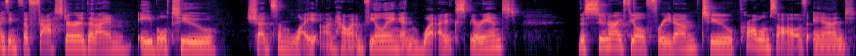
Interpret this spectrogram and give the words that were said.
I think the faster that I'm able to shed some light on how I'm feeling and what I experienced, the sooner I feel freedom to problem solve and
